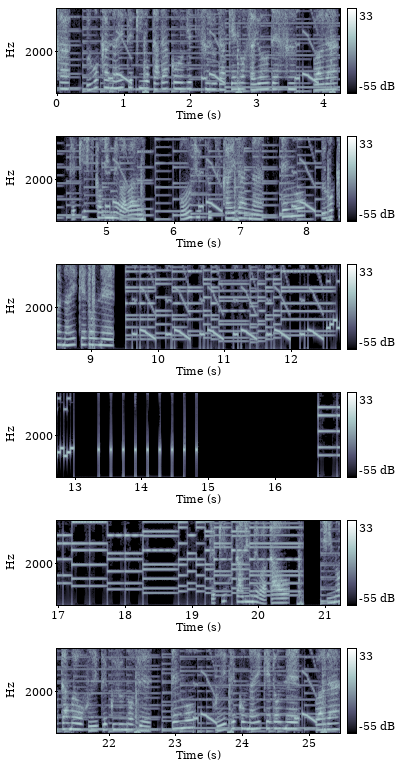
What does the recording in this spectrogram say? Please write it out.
化、動かない敵をただ攻撃するだけの作業です。わら、敵一人目はワン。棒術使いだな。でも、動かないけどね。敵二人目はタオ。火の玉を吹いてくるのぜ。でも、吹いてこないけどね。わら、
